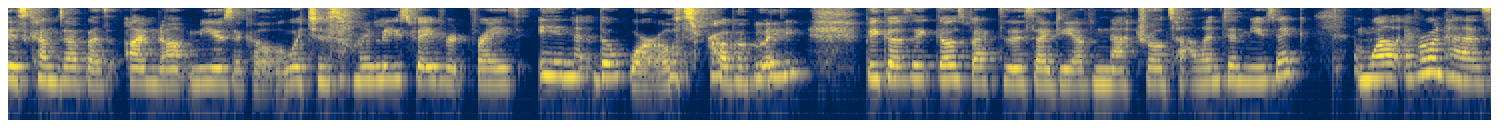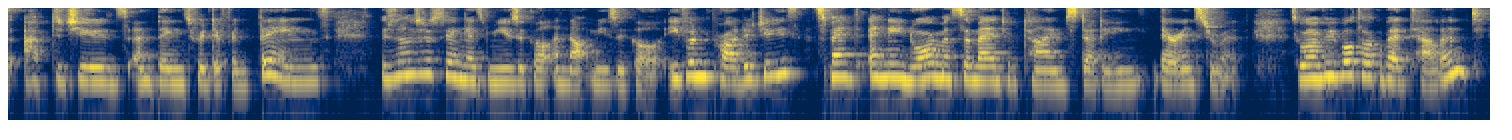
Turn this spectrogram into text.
this comes up as I'm not musical, which is my least favorite phrase in the world, probably, because it goes back to this idea of natural talent in music. And while everyone has aptitudes and things for different things, there's no such thing as musical and not musical. Even prodigies spent an enormous amount of time studying their instrument. So when people talk about talent,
